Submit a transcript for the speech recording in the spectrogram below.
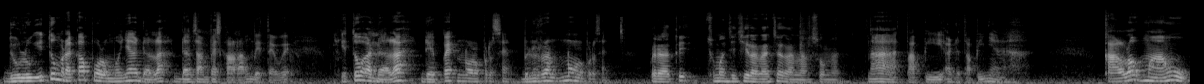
Dulu itu mereka promonya adalah dan sampai sekarang btw itu adalah DP 0% beneran 0% berarti cuma cicilan aja kan langsungan Nah, tapi ada tapinya. Kalau mau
